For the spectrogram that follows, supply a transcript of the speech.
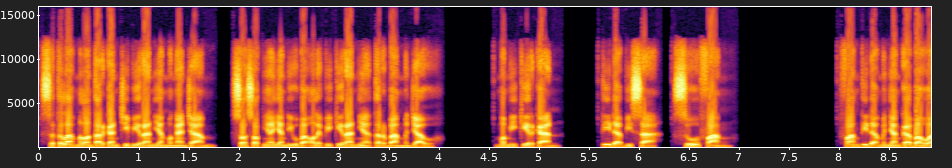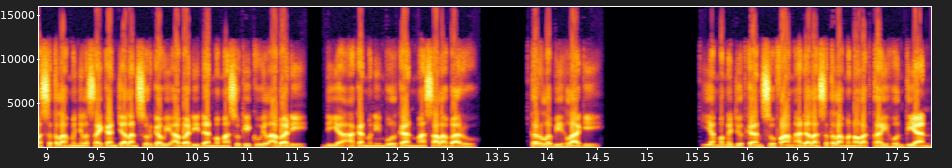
Setelah melontarkan cibiran yang mengancam, sosoknya yang diubah oleh pikirannya terbang menjauh. Memikirkan. Tidak bisa, Su Fang. Fang tidak menyangka bahwa setelah menyelesaikan jalan surgawi abadi dan memasuki kuil abadi, dia akan menimbulkan masalah baru. Terlebih lagi, yang mengejutkan Su Fang adalah setelah menolak Tai Hun Tian,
